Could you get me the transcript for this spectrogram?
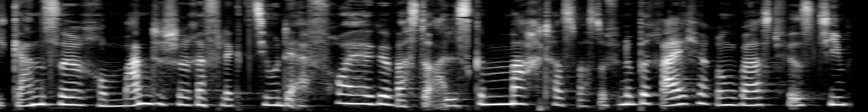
die ganze romantische Reflexion der Erfolge, was du alles gemacht hast, was du für eine Bereicherung warst fürs Team.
